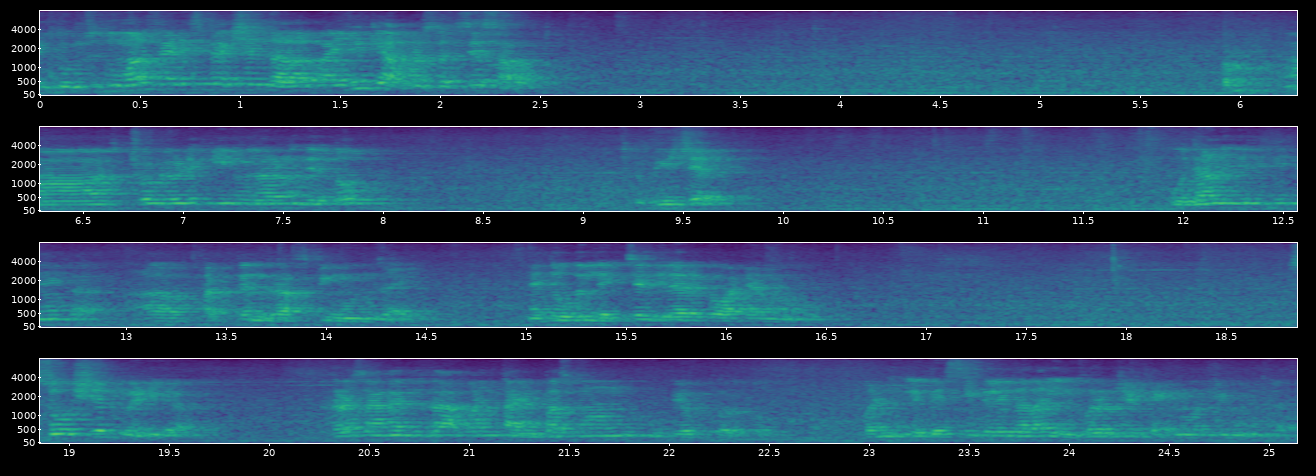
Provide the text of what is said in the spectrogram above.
की तुमचं तुम्हाला सॅटिस्फॅक्शन झालं पाहिजे की आपण सक्सेस आहोत. छोटे छोटे तीन उदाहरणं देतो. विजन उदाहरण दिली की नाही का? पटकन ग्रास्पिंग होऊन जाईल. नाही तो लेक्चर दिल्यासारखं वाटायला नको? सोशल मीडिया खरं सांगायचं तर आपण टाइमपास म्हणून उपयोग करतो. पण हे बेसिकली त्याला इन्फॉर्मेशन टेक्नॉलॉजी म्हणतात.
